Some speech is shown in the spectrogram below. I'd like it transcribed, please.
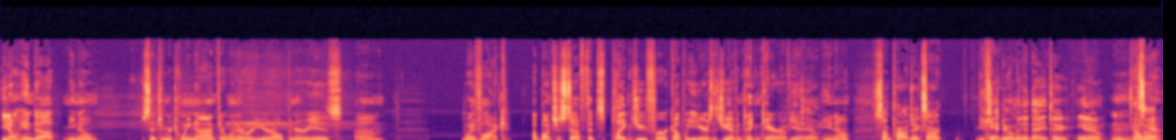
you don't end up, you know, September 29th or whenever your opener is, um, with like a bunch of stuff that's plagued you for a couple years that you haven't taken care of yet. Yeah. You know, Some projects aren't. You can't do them in a day, too. You know, it's Oh, like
